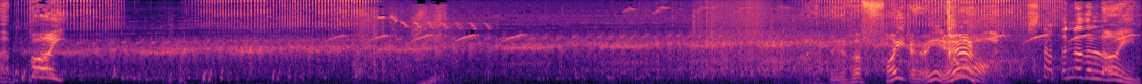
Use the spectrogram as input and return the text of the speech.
A bite! Got a bit of a fighter here. Oh, snapped another line.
